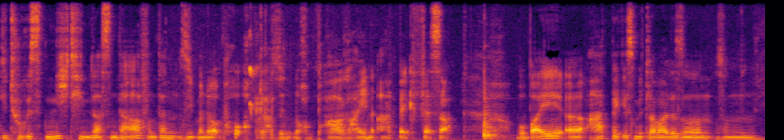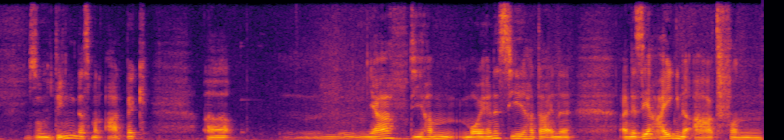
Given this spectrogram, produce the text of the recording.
die Touristen nicht hinlassen darf. Und dann sieht man da, boah, da sind noch ein paar rein Artback-Fässer. Wobei äh, Artback ist mittlerweile so, so ein so ein Ding, dass man Artback, äh, ja, die haben, Moy Hennessy hat da eine, eine sehr eigene Art von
